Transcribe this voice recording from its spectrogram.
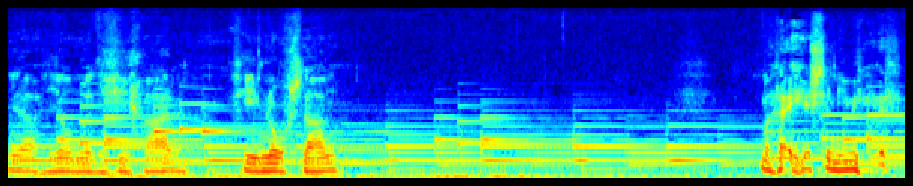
Ja, Jan met de sigaar. Zie je nog staan. Maar hij is er niet meer.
